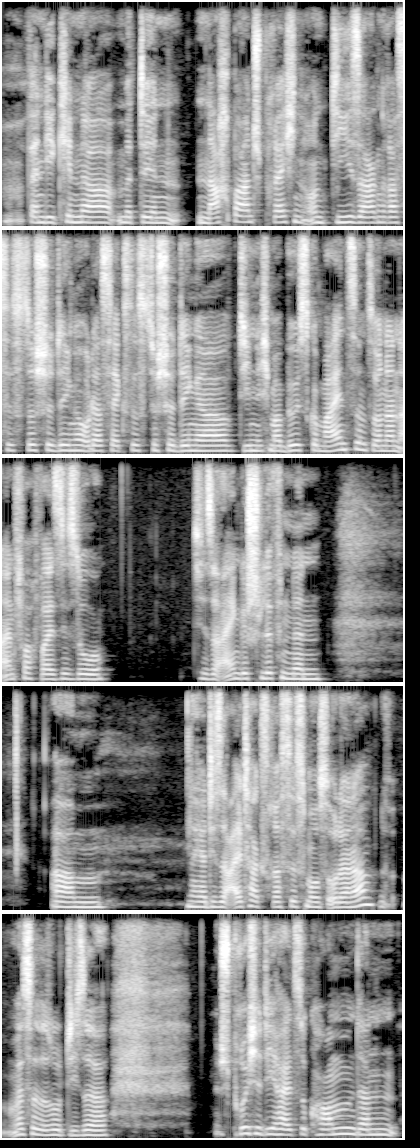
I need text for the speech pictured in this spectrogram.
wenn die Kinder mit den Nachbarn sprechen und die sagen rassistische Dinge oder sexistische Dinge, die nicht mal bös gemeint sind, sondern einfach, weil sie so diese eingeschliffenen ähm, naja, dieser Alltagsrassismus oder, ne, weißt du, so diese Sprüche, die halt so kommen, dann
